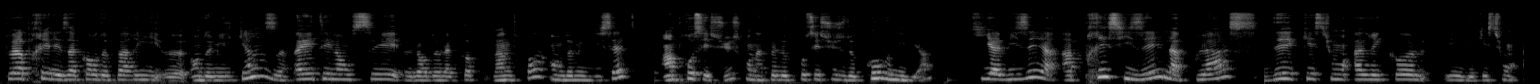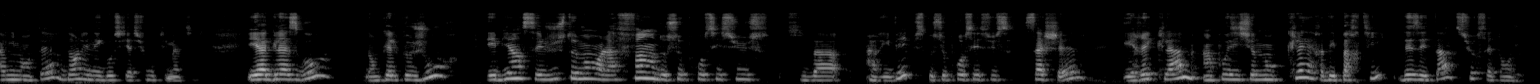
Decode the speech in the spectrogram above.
peu après les accords de Paris euh, en 2015, a été lancé euh, lors de la COP 23 en 2017 un processus qu'on appelle le processus de Coronivia, qui a visé à, à, préciser la place des questions agricoles et des questions alimentaires dans les négociations climatiques. Et à Glasgow, dans quelques jours, eh bien, c'est justement la fin de ce processus qui va arriver, puisque ce processus s'achève et réclame un positionnement clair des partis, des États sur cet enjeu.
